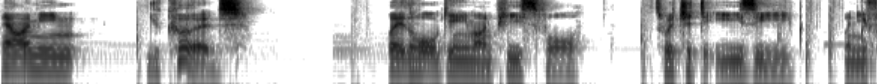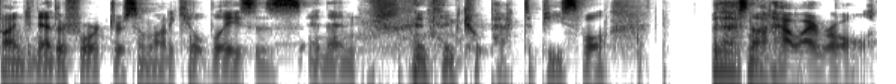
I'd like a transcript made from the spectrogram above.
Now, I mean, you could play the whole game on peaceful, switch it to easy when you find a nether fortress and want to kill blazes, and then and then go back to peaceful. But that's not how I roll.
